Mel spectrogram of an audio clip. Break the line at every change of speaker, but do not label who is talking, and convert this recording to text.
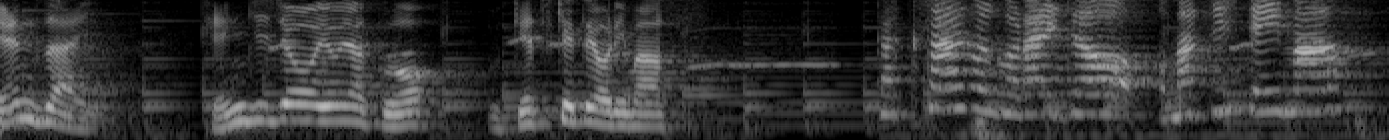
現在展示場予約を受け付けております。
たくさんのご来場お待ちしています。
